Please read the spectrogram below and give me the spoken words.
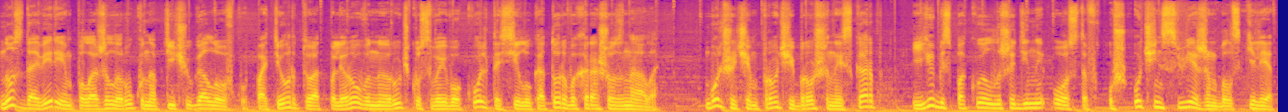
но с доверием положила руку на птичью головку, потертую, отполированную ручку своего кольта, силу которого хорошо знала. Больше, чем прочий брошенный скарб, ее беспокоил лошадиный остов, уж очень свежим был скелет,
